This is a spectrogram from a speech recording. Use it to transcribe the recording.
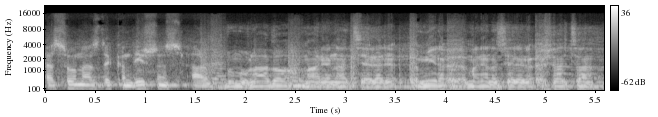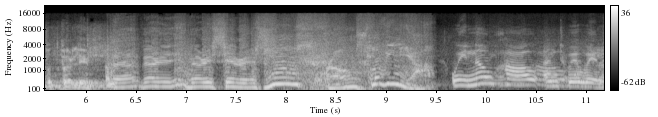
as soon as the conditions are. Bomo vlado Marjana Cererja, Marjana Cererja Šarca podprli. Very, very serious. From Slovenia. We know how and we will.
